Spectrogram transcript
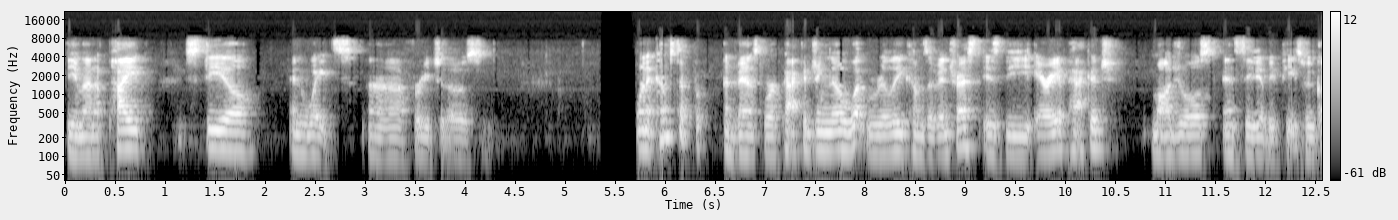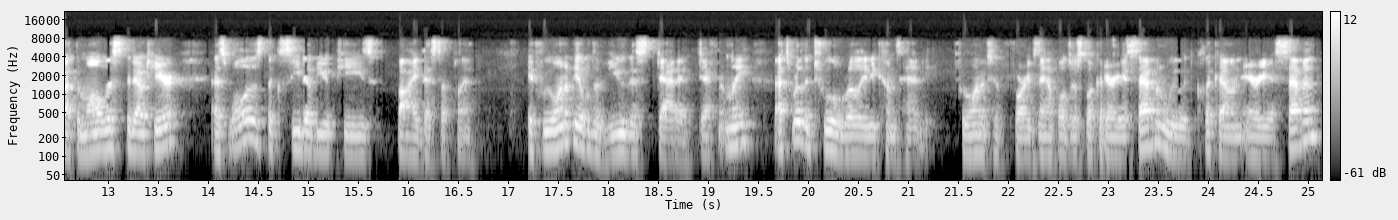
the amount of pipe, steel, and weights uh, for each of those. When it comes to advanced work packaging, though, what really comes of interest is the area package, modules, and CWPs. We've got them all listed out here, as well as the CWPs by discipline if we want to be able to view this data differently, that's where the tool really becomes handy. If we wanted to, for example, just look at area 7, we would click on area 7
